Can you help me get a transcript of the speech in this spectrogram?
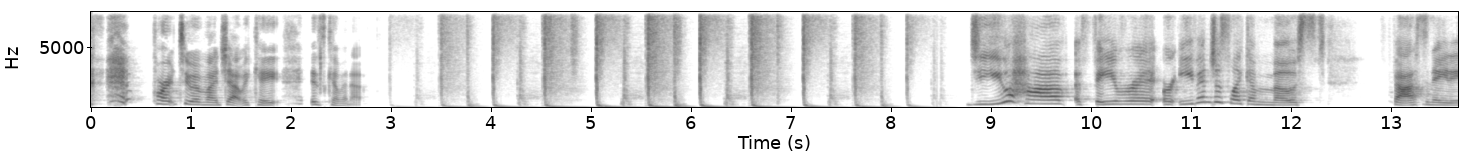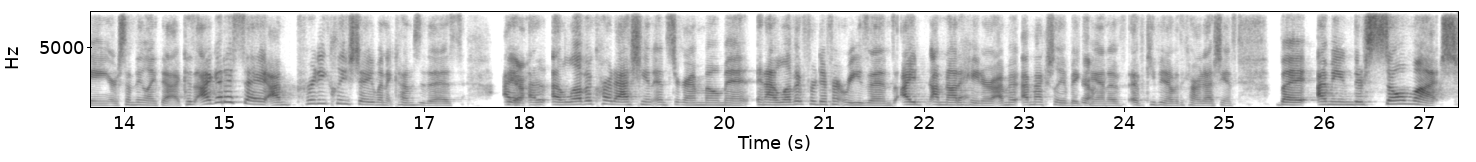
Part two of my chat with Kate is coming up. Do you have a favorite or even just like a most fascinating or something like that? Because I gotta say, I'm pretty cliche when it comes to this. Yeah. I, I, I, love a Kardashian Instagram moment and I love it for different reasons. I, I'm not a hater. I'm, a, I'm actually a big yeah. fan of, of keeping up with the Kardashians. But I mean, there's so much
